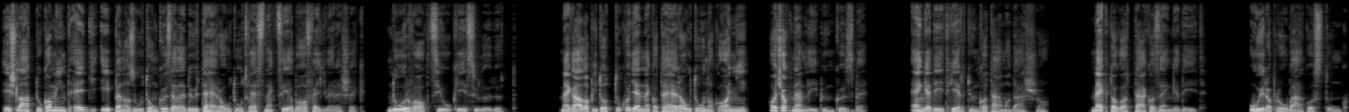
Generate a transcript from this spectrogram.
és láttuk, amint egy éppen az úton közeledő teherautót vesznek célba a fegyveresek. Durva akció készülődött. Megállapítottuk, hogy ennek a teherautónak annyi, ha csak nem lépünk közbe. Engedélyt kértünk a támadásra. Megtagadták az engedélyt. Újra próbálkoztunk.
